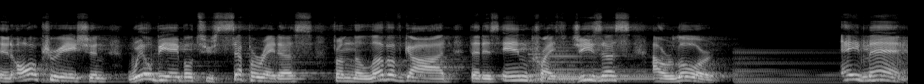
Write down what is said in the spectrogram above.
in all creation will be able to separate us from the love of God that is in Christ Jesus our Lord. Amen.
